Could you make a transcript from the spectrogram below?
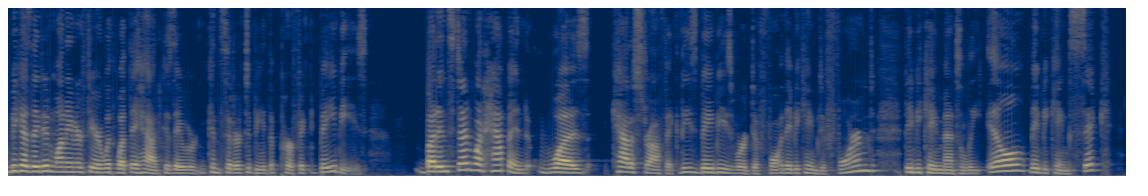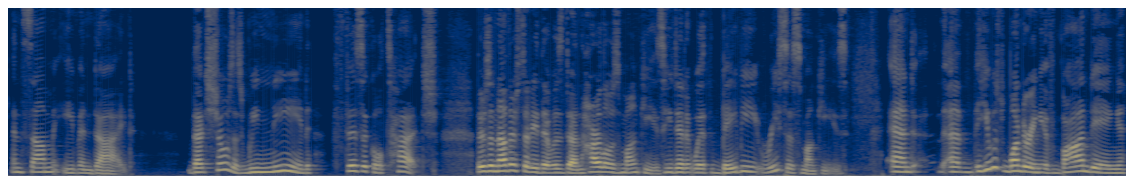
because they didn't want to interfere with what they had because they were considered to be the perfect babies. But instead, what happened was catastrophic. These babies were deformed, they became deformed, they became mentally ill, they became sick, and some even died. That shows us we need physical touch. There's another study that was done, Harlow's monkeys. He did it with baby rhesus monkeys. And uh, he was wondering if bonding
